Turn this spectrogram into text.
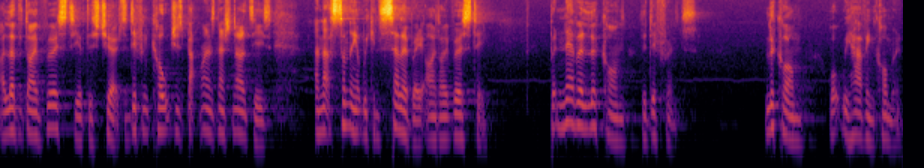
I love the diversity of this church, the different cultures, backgrounds, nationalities. And that's something that we can celebrate our diversity. But never look on the difference. Look on what we have in common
